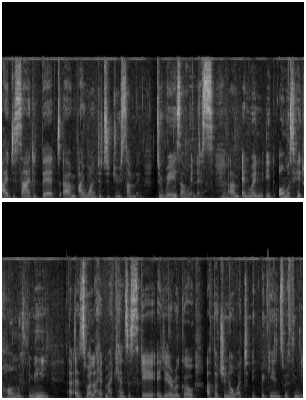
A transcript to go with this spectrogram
I decided that um, I wanted to do something to raise awareness. Um, and when it almost hit home with me, uh, as well. I had my cancer scare a year ago. I thought, you know what? It begins with me.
